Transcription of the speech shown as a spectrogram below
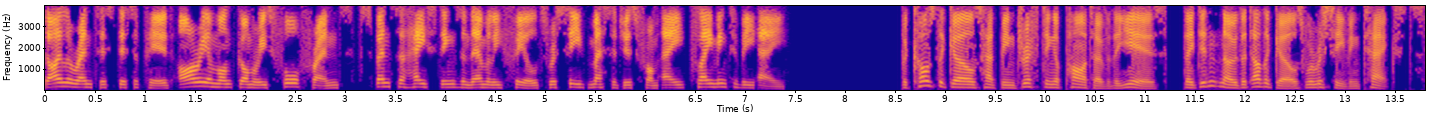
DiLaurentis disappeared, Aria Montgomery's four friends, Spencer Hastings and Emily Fields received messages from A claiming to be A. Because the girls had been drifting apart over the years, they didn't know that other girls were receiving texts.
